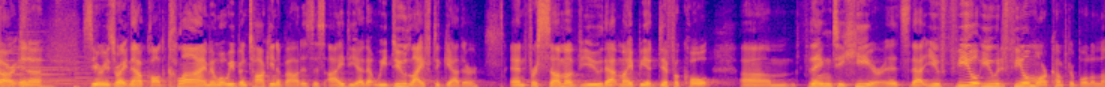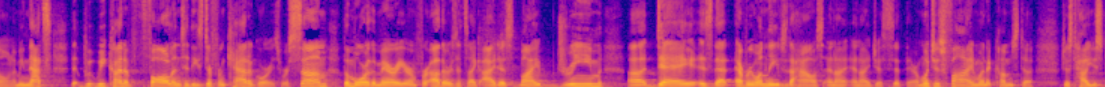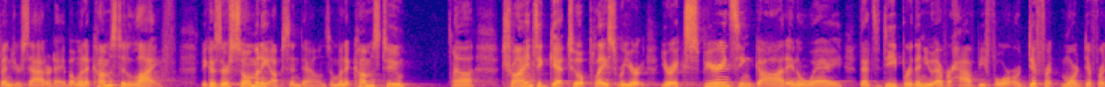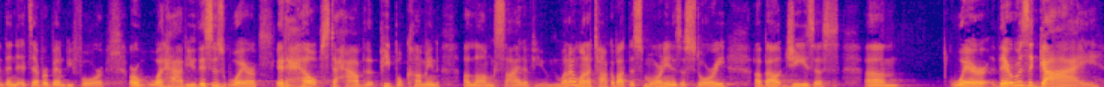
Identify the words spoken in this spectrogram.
Are in a series right now called Climb, and what we've been talking about is this idea that we do life together. And for some of you, that might be a difficult um, thing to hear. It's that you feel you would feel more comfortable alone. I mean, that's we kind of fall into these different categories. Where some, the more the merrier, and for others, it's like I just my dream uh, day is that everyone leaves the house and I and I just sit there, and which is fine when it comes to just how you spend your Saturday. But when it comes to life, because there's so many ups and downs, and when it comes to uh, trying to get to a place where you're, you're experiencing God in a way that's deeper than you ever have before, or different, more different than it's ever been before, or what have you. This is where it helps to have the people coming alongside of you. What I want to talk about this morning is a story about Jesus um, where there was a guy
